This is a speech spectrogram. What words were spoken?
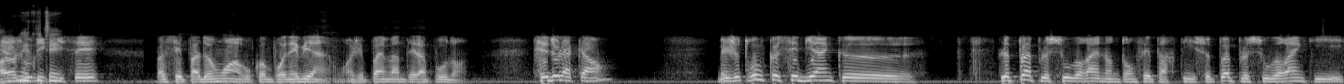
Alors je vous dis qui c'est, bah, c'est pas de moi, vous comprenez bien. Moi, j'ai pas inventé la poudre. C'est de Lacan, mais je trouve que c'est bien que le peuple souverain dont on fait partie, ce peuple souverain qui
